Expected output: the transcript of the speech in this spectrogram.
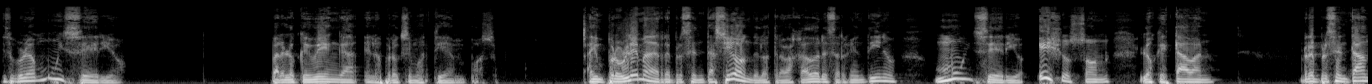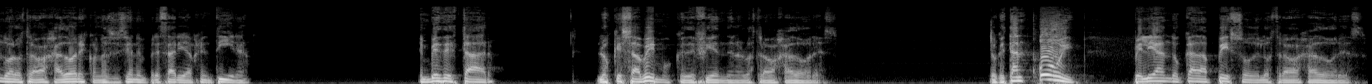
es un problema muy serio para lo que venga en los próximos tiempos. Hay un problema de representación de los trabajadores argentinos muy serio. Ellos son los que estaban representando a los trabajadores con la Asociación Empresaria Argentina, en vez de estar los que sabemos que defienden a los trabajadores que están hoy peleando cada peso de los trabajadores,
